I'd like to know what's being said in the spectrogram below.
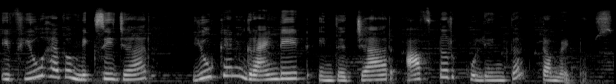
If you have a mixie jar, you can grind it in the jar after cooling the tomatoes.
